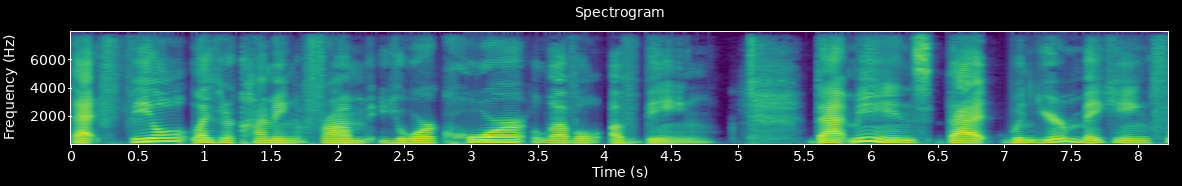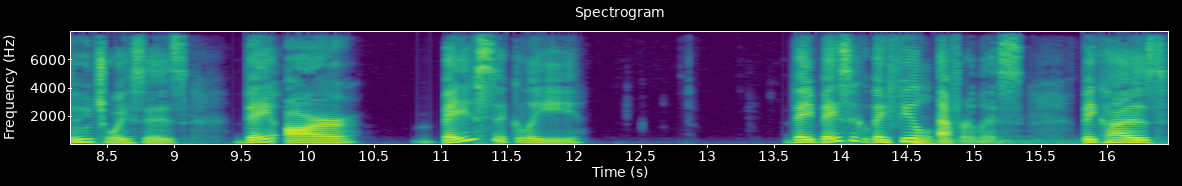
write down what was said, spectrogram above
that feel like they're coming from your core level of being. That means that when you're making food choices, they are basically they basically they feel effortless because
